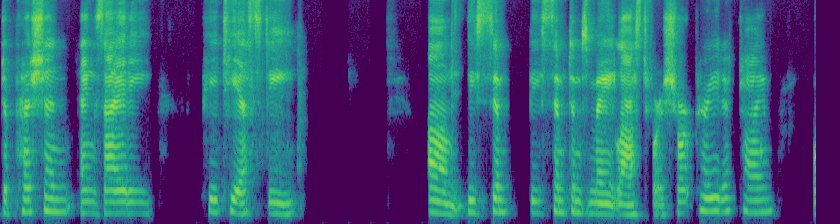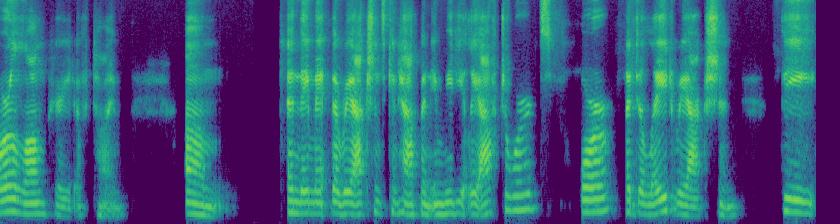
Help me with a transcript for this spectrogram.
depression, anxiety, PTSD. Um, these, these symptoms may last for a short period of time or a long period of time. Um, and they may, the reactions can happen immediately afterwards or a delayed reaction. The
